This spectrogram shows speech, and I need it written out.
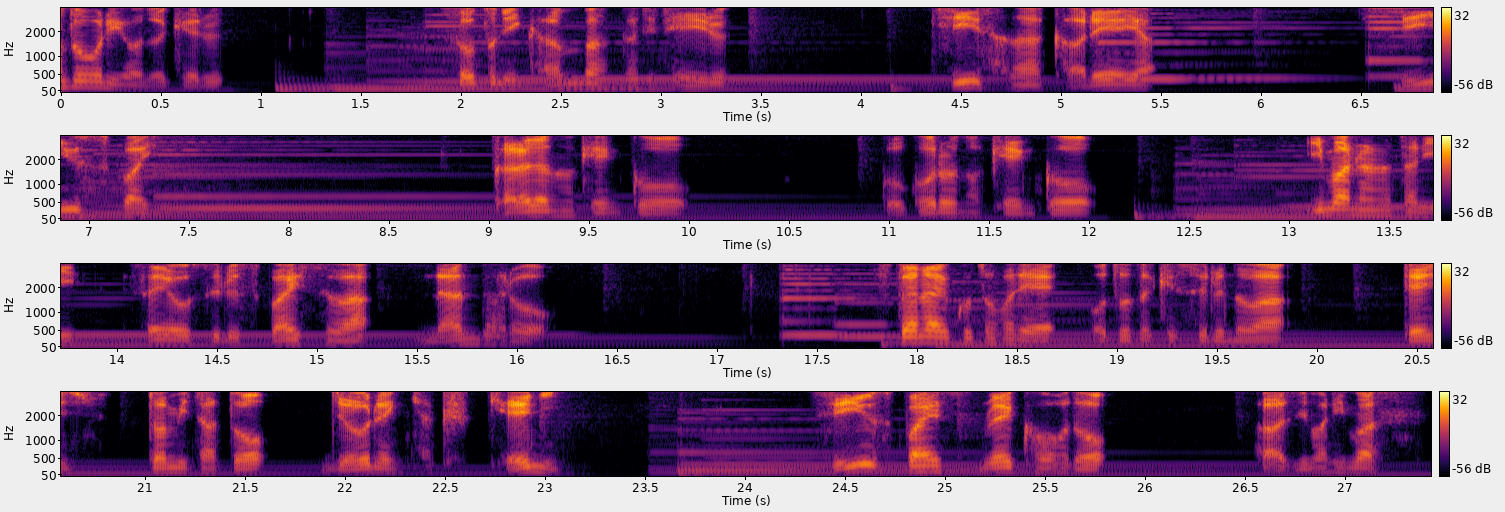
通りを抜ける。外に看板が出ている。小さなカレー屋。See you Spice。体の健康。心の健康。今のあなたに作用するスパイスは何だろう拙い言葉でお届けするのは、店主富田と常連客ケニー。See you Spice レコード始まります。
